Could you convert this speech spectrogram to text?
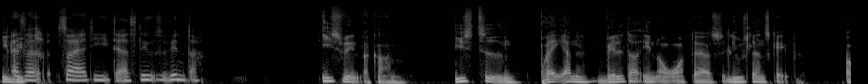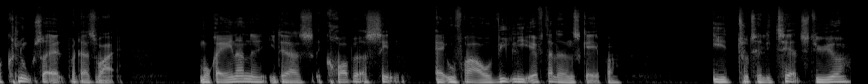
Helt altså... Vildt. så er de i deres livs vinter. Isvinter, Karen. Istiden, bræerne vælter ind over deres livslandskab og knuser alt på deres vej. Morænerne i deres kroppe og sind er ufraafvigelige efterladenskaber i et totalitært styre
